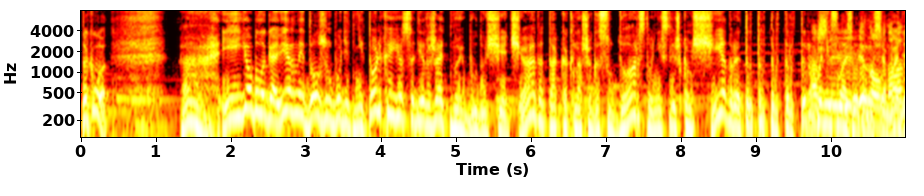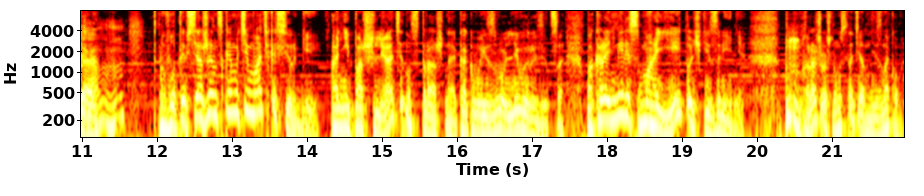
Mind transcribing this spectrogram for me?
Так вот, и ее благоверный должен будет не только ее содержать, но и будущее чада, так как наше государство не слишком щедрое, тыр-тыр-тыр-тыр-тыр понеслась вот эта вся бодяга. Вот и вся женская математика, Сергей. А не пошлятина страшная, как вы изволили выразиться. По крайней мере, с моей точки зрения. Хорошо, что мы с Татьяной не знакомы.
